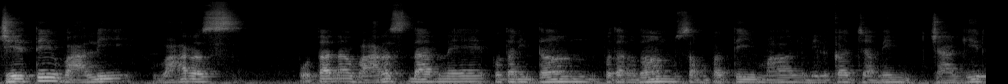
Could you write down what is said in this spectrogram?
જે તે વાલી વારસ પોતાના વારસદારને પોતાની ધન, પોતાનું ધન, સંપત્તિ, માલ, મિલકત, જમીન, જાગીર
